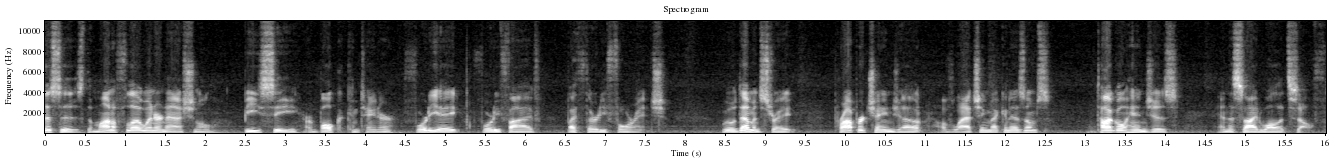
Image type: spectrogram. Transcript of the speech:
This is the Monoflo International BC or bulk container 48, 45 by 34 inch. We will demonstrate proper changeout of latching mechanisms, toggle hinges, and the sidewall itself.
